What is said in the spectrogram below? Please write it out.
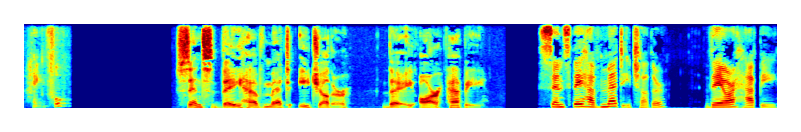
hạnh phúc. Since they have met each other, they are happy. Since they have met each other, they are happy.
